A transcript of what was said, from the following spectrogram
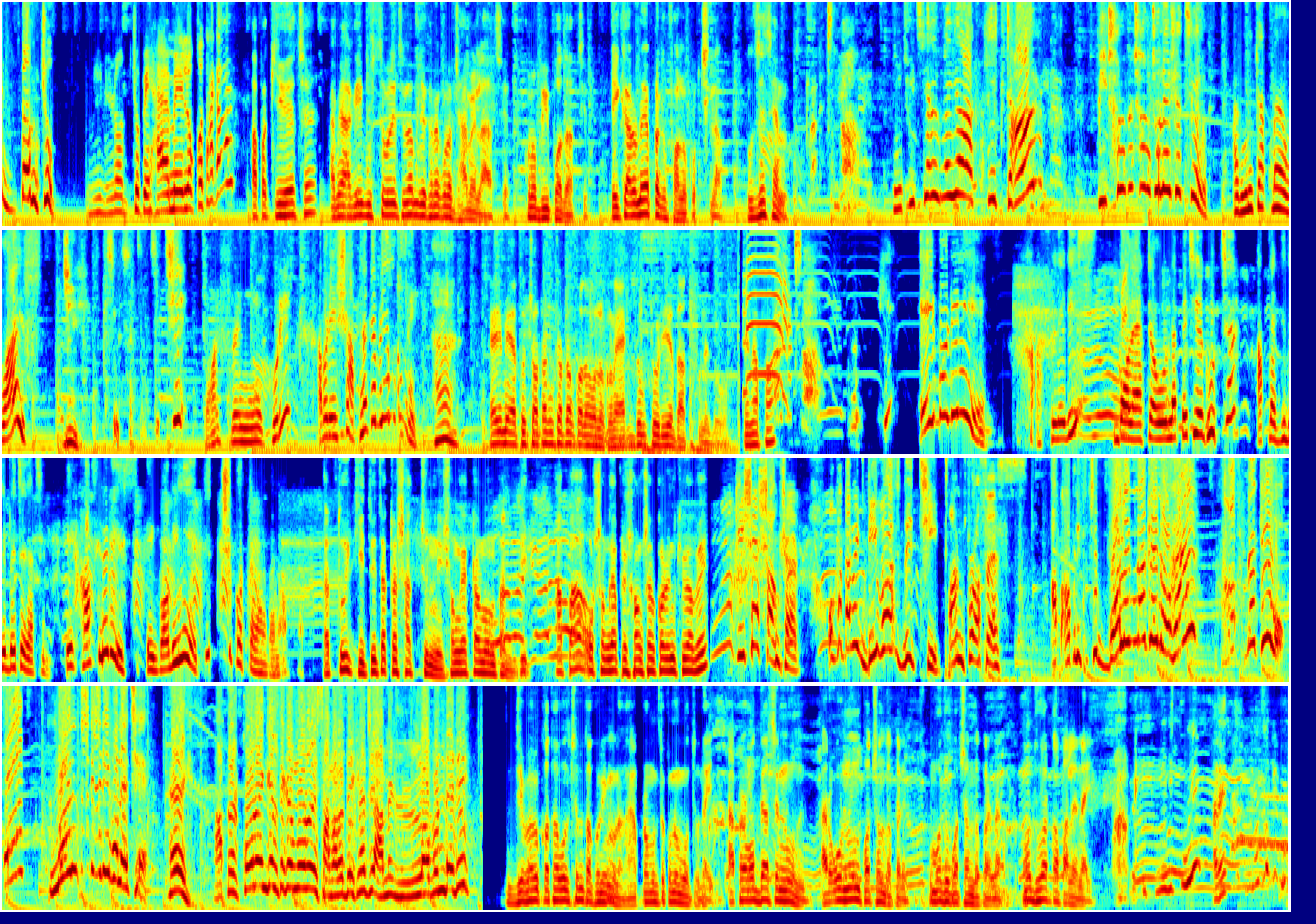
একদম চুপ। নির্লজ্জ হ্যাঁ মেয়ে লোক থাকা আপা কি হয়েছে? আমি আগেই বুঝতে পেরেছিলাম যে এখানে কোনো ঝামেলা আছে কোনো বিপদ আছে। এই কারণে আপনাকে ফলো করছিলাম বুঝেছেন? দেখেছেন ভাইয়া কি টান? পিছন পিছন চলে এসেছে। আর উনি কি আপনার ওয়াইফ জি। বয়ফ্রেন্ড নিয়ে ঘুরি আবার এসে আপনাকে বিয়ে করে এই মেয়ে এত চটাং চটাং কথা বলো কেন? একদম চড়িয়ে দাঁত খুলে দেবো। আপা? হাফ লেডিস গলা একটা ওড়না পেঁচিয়ে ঘুরছে আপনার যদি বেঁচে গেছেন। এই হাফ লেডিস এই বডি নিয়ে কিচ্ছু করতে পারবে না আর তুই কি? তুই তো একটা শাকচুন্নি সঙ্গে একটা নুন তার দিক আপা ওর সঙ্গে আপনি সংসার করেন কীভাবে? কিসের সংসার? ওকে তো আমি ডিভোর্স দিচ্ছি অন প্রসেস আপনি কিছু বলেন না কেন হ্যাঁ? আপনাকে মন্ত্রী বলেছে। হেই আপনার কোন অ্যাঙ্গেল থেকে মনে হয়েছে? আমরা দেখেছি আমি লবণ ড্যাডি যেভাবে কথা বলছেন তখনই মনে হয় আপনার মধ্যে কোনো মধু নাই। আপনার মধ্যে আছে নুন আর ও নুন পছন্দ করে মধু পছন্দ করে না মধু আর কপালে নাই।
